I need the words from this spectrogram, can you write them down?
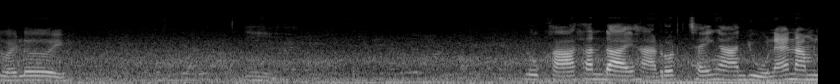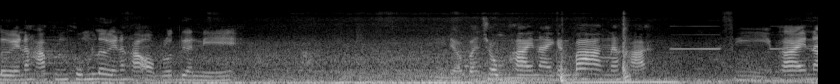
สวยๆ เลยนี่ลูกค้าท่านใดหารถใช้งานอยู่แนะนำเลยนะคะ คุ้มๆเลยนะคะ ออกรถเดือนนี้ ยวไปชมภายในกันบ้างนะคะนี่ภายใน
